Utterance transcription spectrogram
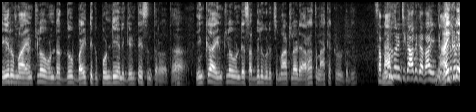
మీరు మా ఇంట్లో ఉండొద్దు బయటికి పొండి అని గెంటేసిన తర్వాత ఇంకా ఇంట్లో ఉండే సభ్యుల గురించి మాట్లాడే అర్హత నాకెక్కడ ఉంటుంది? సభ్యుల గురించి కాదు కదా నాయకుడే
